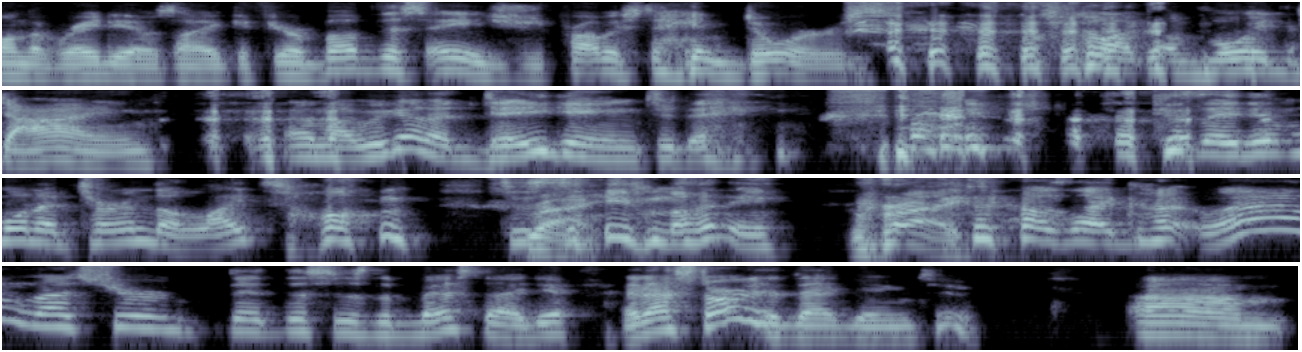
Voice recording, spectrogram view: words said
on the radio is like, if you're above this age, you should probably stay indoors to like avoid dying. And I'm like, we got a day game today because like, they didn't want to turn the lights on to right. save money. Right. And I was like, well, I'm not sure that this is the best idea. And I started that game too. Um,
